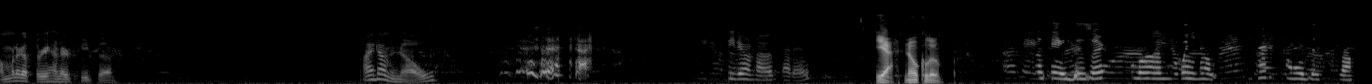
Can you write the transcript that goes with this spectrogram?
I'm gonna go 300 pizza. I don't know. we don't know what that is. Yeah, no clue. Okay, Okay, dessert for, for- wait, no, wait, no, franchises Franchise is for wrong.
